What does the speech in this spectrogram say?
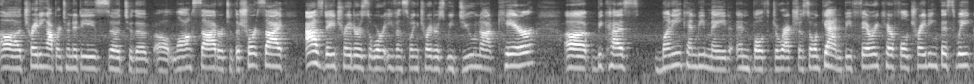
uh, trading opportunities uh, to the uh, long side or to the short side, as day traders or even swing traders, we do not care uh, because money can be made in both directions. So again, be very careful trading this week.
